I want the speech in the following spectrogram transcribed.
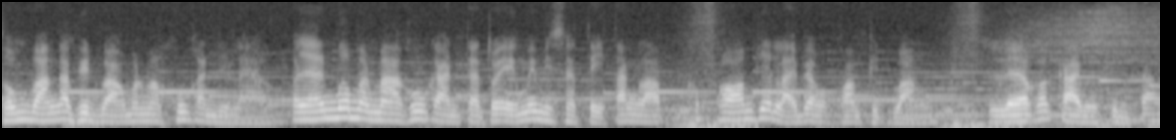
สมหวังกับผิดหวังมันมาคู่กันอยู่แล้ว เพราะฉะนั้นเมื่อมันมาคู่กันแต่ตัวเองไม่มีสติตั้งรับ ก็พร้อมที่จะไหลไปกับความผิดหวัง แล้วก็กลายเป็นซึมเศร้า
